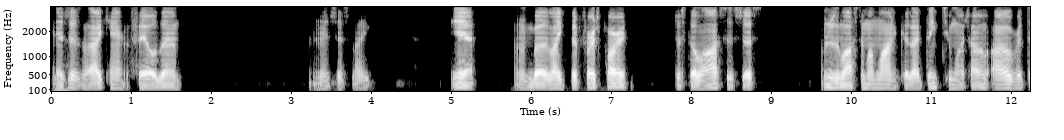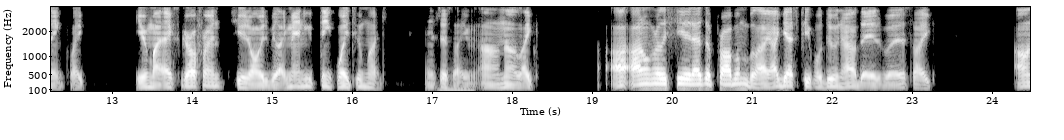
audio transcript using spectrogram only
and it's just like I can't fail them and it's just like, yeah. Um, but like the first part, just the loss, it's just I'm just lost in my mind because I think too much. I I overthink. Like you're my ex girlfriend, she would always be like, "Man, you think way too much," and it's just like I don't know, like. I, I don't really see it as a problem, but like, I guess people do nowadays. But it's like I don't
